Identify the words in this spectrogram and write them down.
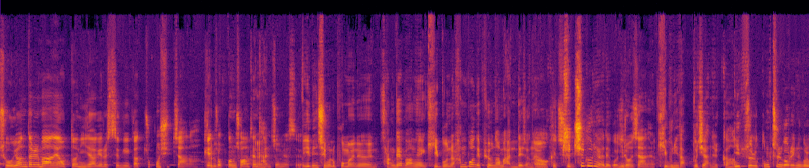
조연들만의 어떤 이야기를 쓰기가 조금 쉽지 않아. 그게 조금 저한테는 네. 단점이었어요. 1인칭으로 보면은 상대방의 기분을 한 번에 표현하면 안 되잖아요. 어, 그치. 추측을 해야 되거든요. 이러지 않을까? 기분이 나쁘지 않을까? 입술을 꿈틀거리는 걸 어.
